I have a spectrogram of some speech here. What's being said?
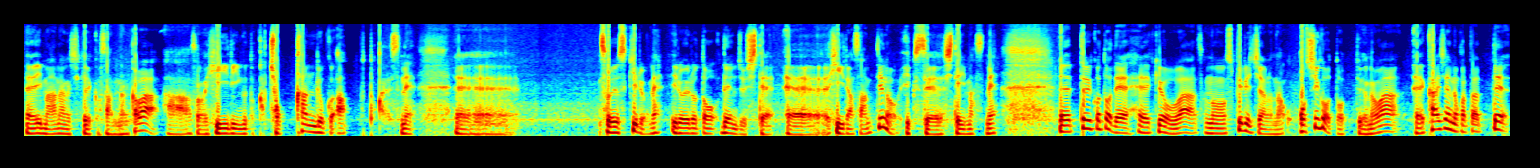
え今穴口恵子さんなんかはあそのヒーリングとか直感力アップとかですね、えーそういうスキルをねいろいろと伝授して、えー、ヒーラーさんっていうのを育成していますね。えー、ということで、えー、今日はそのスピリチュアルなお仕事っていうのは、えー、会社員の方って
